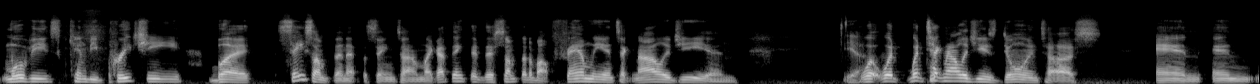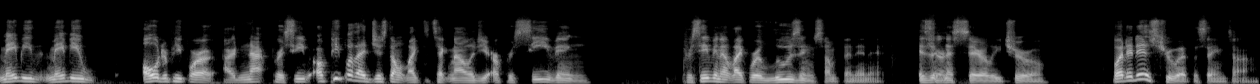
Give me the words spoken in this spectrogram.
movies can be preachy but say something at the same time. Like I think that there's something about family and technology and Yeah. what what what technology is doing to us and and maybe maybe older people are, are not perceiving or people that just don't like the technology are perceiving perceiving it like we're losing something in it isn't Sure. necessarily true but it is true at the same time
